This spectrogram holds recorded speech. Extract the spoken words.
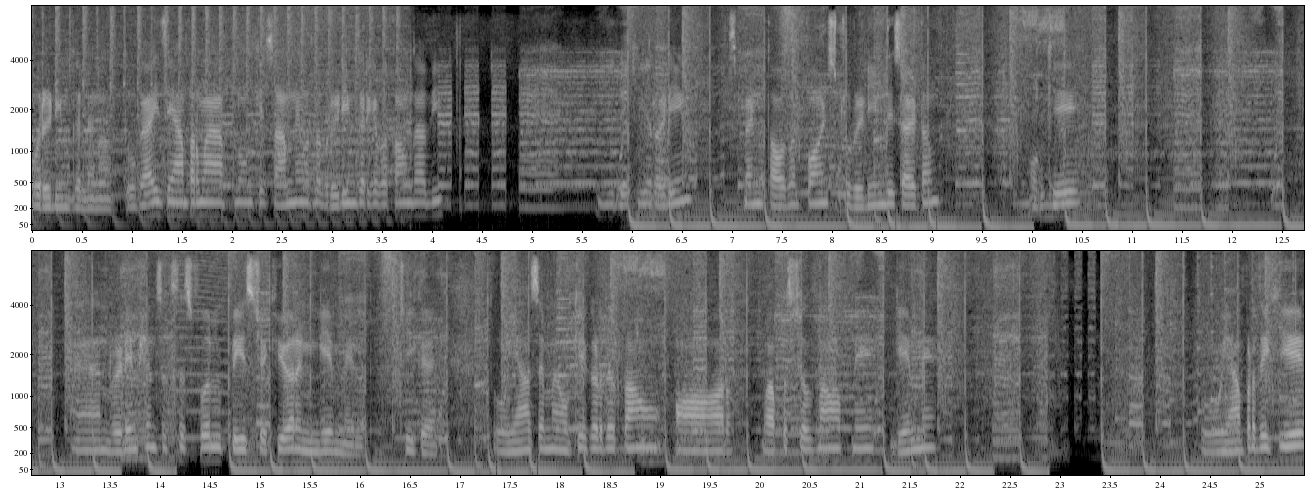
वो रिडीम कर लेना। तो गाइज़ यहाँ पर मैं आप लोगों के सामने मतलब रिडीम करके बताऊँगा अभी। Redeem spend thousand points to redeem this item okay and redemption successful please check your in game mail ठीक है। तो यहाँ से मैं ओके okay कर देता हूँ और वापस चलता हूँ अपने गेम में। तो यहाँ पर देखिए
